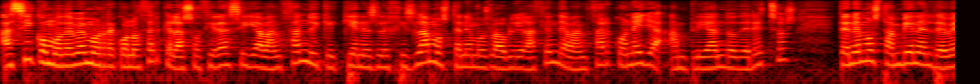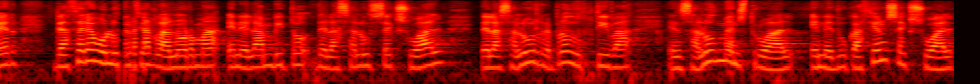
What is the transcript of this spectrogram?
Así como debemos reconocer que la sociedad sigue avanzando y que quienes legislamos tenemos la obligación de avanzar con ella ampliando derechos, tenemos también el deber de hacer evolucionar la norma en el ámbito de la salud sexual, de la salud reproductiva, en salud menstrual, en educación sexual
